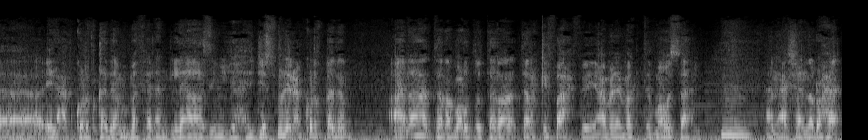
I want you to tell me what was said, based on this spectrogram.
آه، يلعب كرة قدم مثلا لازم يجهز جسمه ليلعب كرة قدم. أنا ترى برضو ترى ترى كفاح في عمل المكتب ما هو سهل مم. أنا عشان أروح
